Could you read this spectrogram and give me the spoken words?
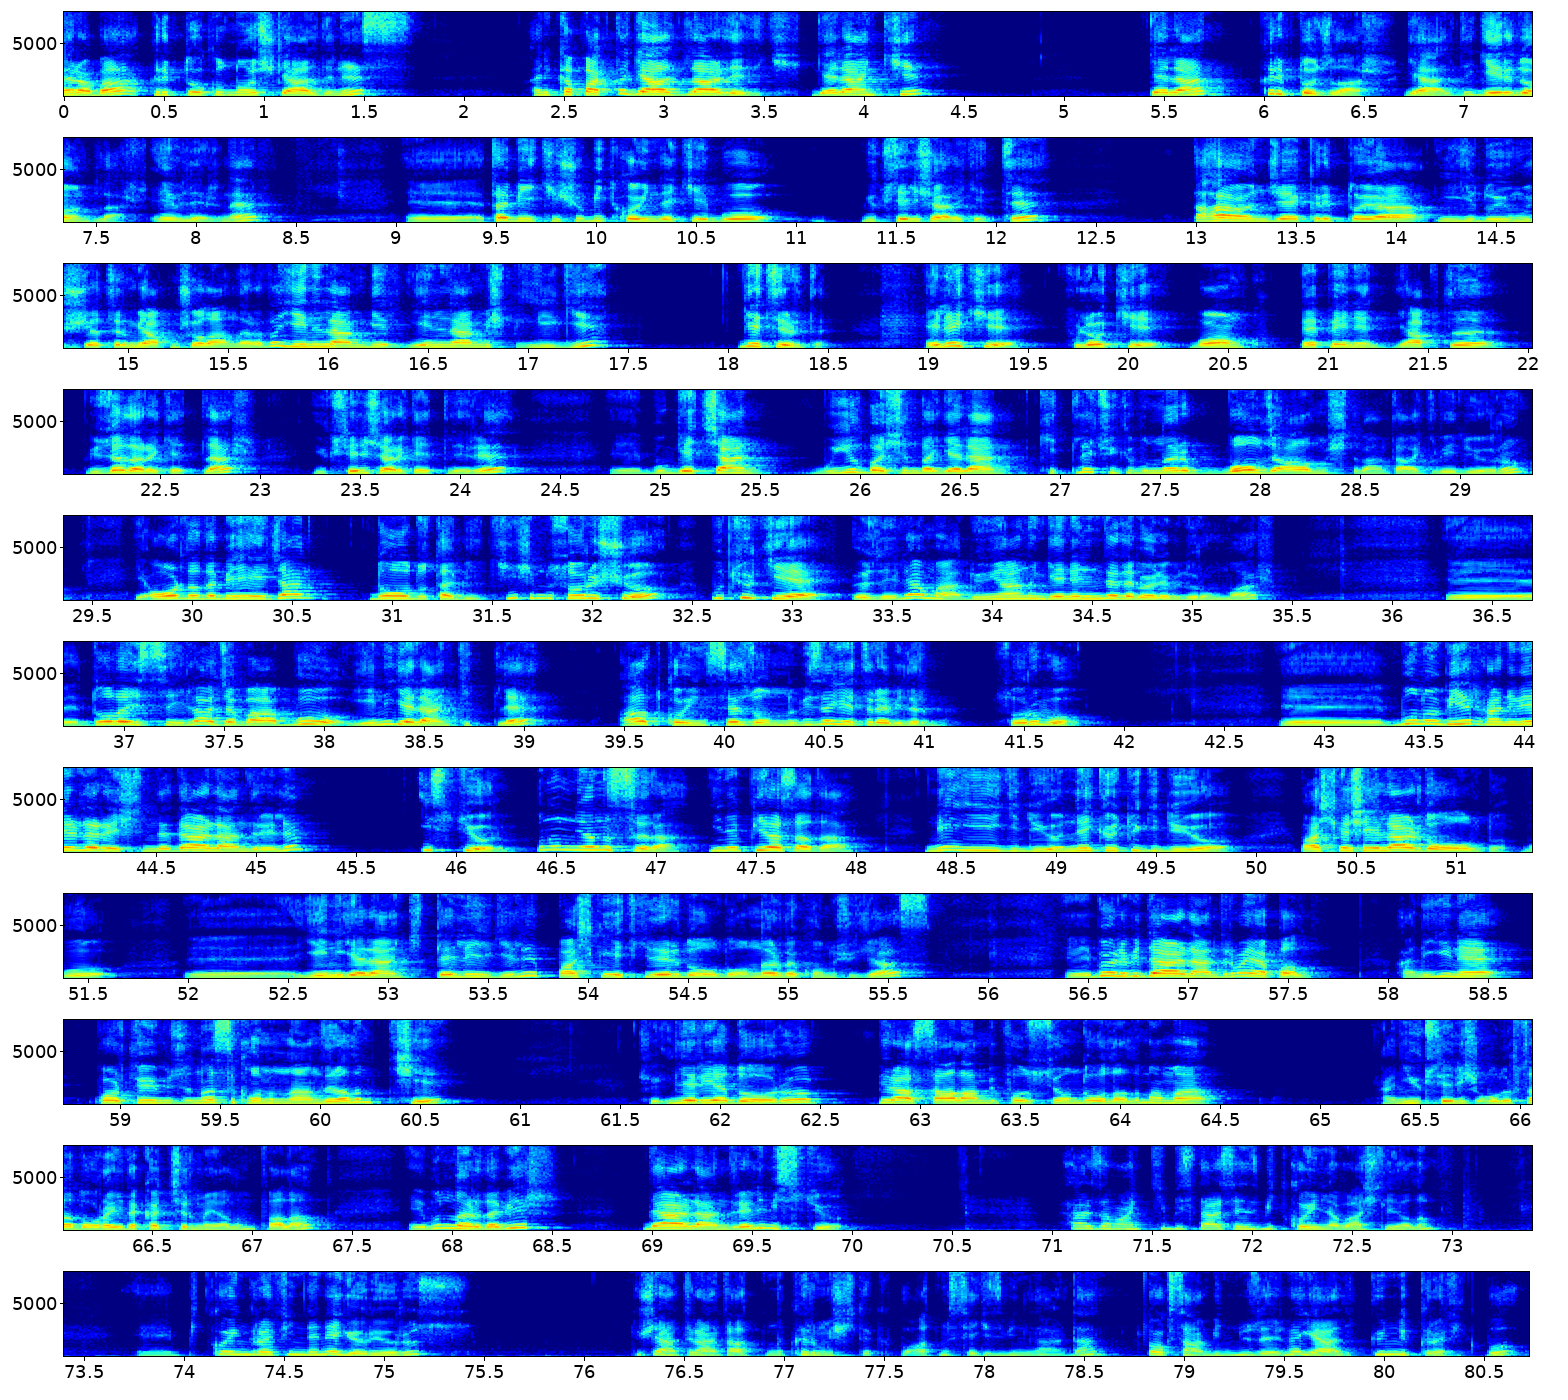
Merhaba, Kripto Okulu'na hoş geldiniz. Hani kapakta geldiler dedik. Gelen kim? Gelen kriptocular geldi, geri döndüler evlerine. Ee, tabii ki şu Bitcoin'deki bu yükseliş hareketi daha önce kriptoya ilgi duymuş, yatırım yapmış olanlara da yenilen bir yenilenmiş bir ilgi getirdi. Hele ki Floki, Bonk, Pepe'nin yaptığı güzel hareketler, yükseliş hareketleri e, bu geçen bu yıl başında gelen kitle çünkü bunları bolca almıştı ben takip ediyorum. E, orada da bir heyecan doğdu tabii ki. Şimdi soru şu. Bu Türkiye özeli ama dünyanın genelinde de böyle bir durum var. E, dolayısıyla acaba bu yeni gelen kitle altcoin sezonunu bize getirebilir mi? Soru bu. E, bunu bir hani veriler eşliğinde değerlendirelim istiyorum. Bunun yanı sıra yine piyasada ne iyi gidiyor ne kötü gidiyor. Başka şeyler de oldu. Bu e, yeni gelen kitleyle ilgili başka etkileri de oldu. Onları da konuşacağız. E, böyle bir değerlendirme yapalım. Hani yine portföyümüzü nasıl konumlandıralım ki şu ileriye doğru biraz sağlam bir pozisyonda olalım ama hani yükseliş olursa da orayı da kaçırmayalım falan. E, bunları da bir değerlendirelim istiyorum. Her zamanki gibi isterseniz Bitcoin ile başlayalım. E, Bitcoin grafiğinde ne görüyoruz? Düşen trend hattını kırmıştık. Bu 68 binlerden 90 binin üzerine geldik. Günlük grafik bu.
